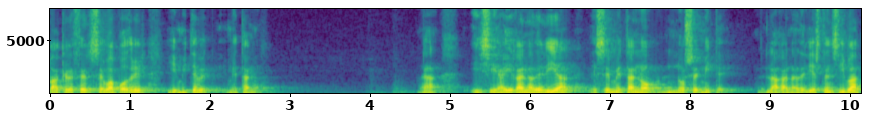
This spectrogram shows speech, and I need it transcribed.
va a crecer, se va a podrir y emite metano. Ah, y si hay ganadería, ese metano no se emite. La ganadería extensiva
